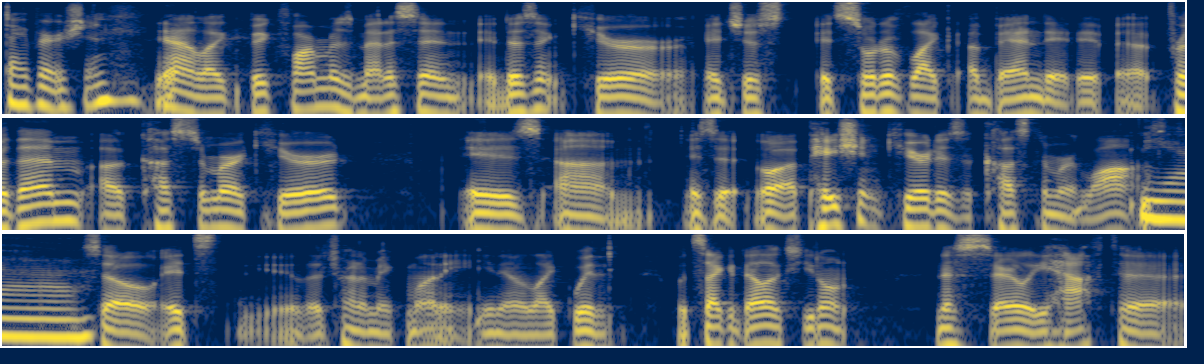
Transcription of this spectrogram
diversion. yeah like big pharma's medicine it doesn't cure it just it's sort of like a band-aid it, uh, for them a customer cured is um is it well a patient cured is a customer lost Yeah. so it's you know, they're trying to make money you know like with with psychedelics you don't necessarily have to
